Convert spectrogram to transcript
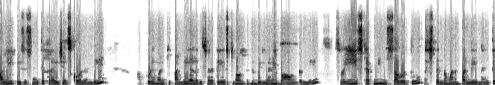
పన్నీర్ పీసెస్ని అయితే ఫ్రై చేసుకోవాలండి. అప్పుడే మనకి పన్నీర్ అనేది చాలా టేస్ట్గా ఉంటుంది బిర్యానీ బాగుంటుంది. సో ఈ స్టెప్ని మిస్ అవ్వద్దు. ఖచ్చితంగా మనం పన్నీర్ని అయితే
